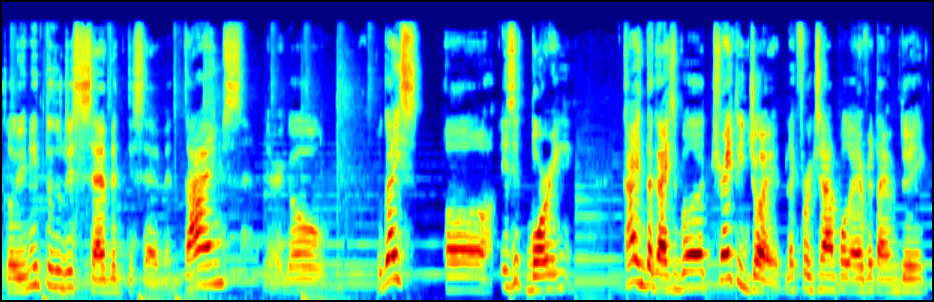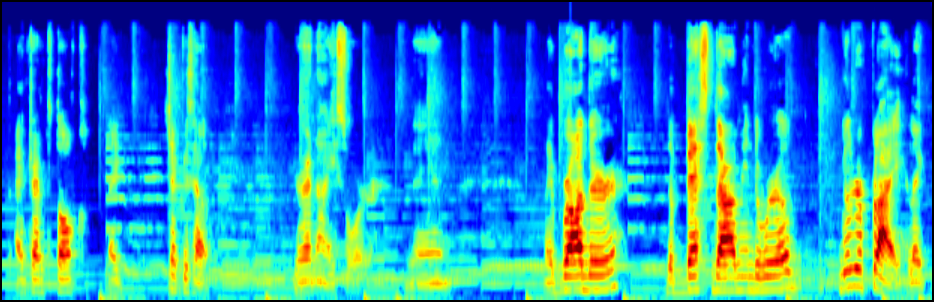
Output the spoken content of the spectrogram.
so you need to do this 77 times. There you go. So guys, uh, is it boring? Kinda, guys, but try to enjoy it. Like, for example, every time I'm doing I'm trying to talk, like, check this out. You're an eyesore. Then, my brother, the best dam in the world, will reply, like,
